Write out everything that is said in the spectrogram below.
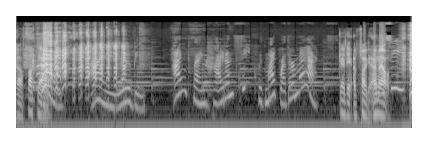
No, fuck that. Hi, I'm Ruby. I'm playing hide and seek with my brother Max. God damn, fuck it, I'm out. See, Max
